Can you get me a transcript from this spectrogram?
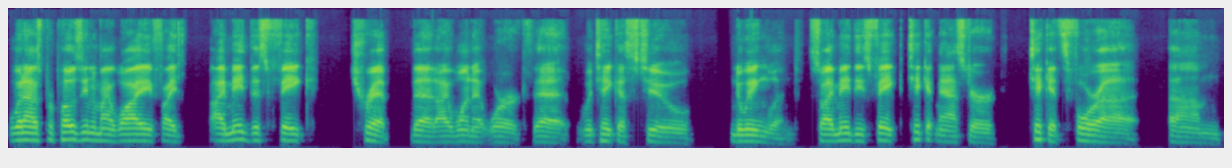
when I was proposing to my wife, I I made this fake trip that I won at work that would take us to New England. So I made these fake Ticketmaster tickets for a um,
